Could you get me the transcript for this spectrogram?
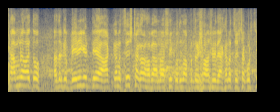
সামনে হয়তো তাদেরকে ব্যারিকেড দিয়ে আটকানোর চেষ্টা করা হবে, আমরা সেই পর্যন্ত আপনাদের সরাসরি দেখানোর চেষ্টা করছি।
